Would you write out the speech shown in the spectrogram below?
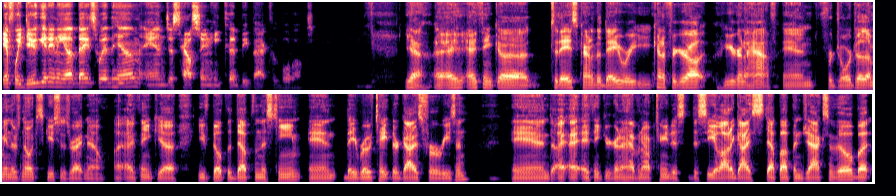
if we do get any updates with him and just how soon he could be back for the Bulldogs. Yeah, I, I think uh, today's kind of the day where you kind of figure out who you're going to have. And for Georgia, I mean, there's no excuses right now. I, I think uh, you've built the depth in this team, and they rotate their guys for a reason. And I, I think you're going to have an opportunity to, to see a lot of guys step up in Jacksonville. But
